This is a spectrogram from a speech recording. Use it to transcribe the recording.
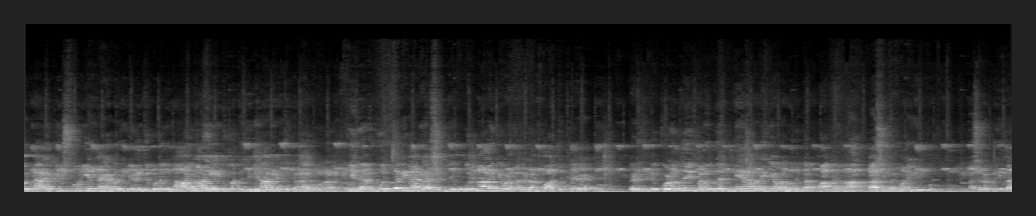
ஒரு நாளைக்கு சூரியன் நகர்வது எழுந்து கொண்டது நாலு நாளைக்கு முப்பத்தஞ்சு வினாடி எடுத்துக்கிறார் இதை மொத்த வினாடியா செஞ்சு ஒரு நாளைக்கு எவ்வளவு நகரம் பார்த்துட்டு எடுத்துட்டு குழந்தை பிறந்த நேரம் வரைக்கும் அவளை வந்து க- பார்க்கறதா? ராசி பெருமான இருக்கும். நான் சொல்ல புரியுதா?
